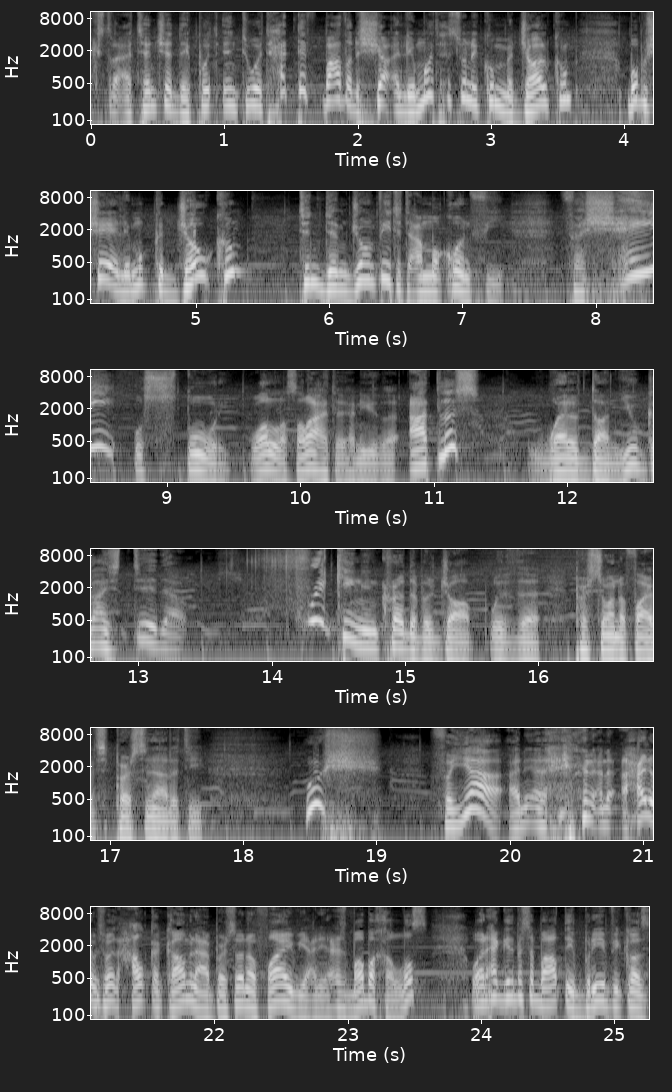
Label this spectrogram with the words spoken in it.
extra attention they put into it حتى في بعض الاشياء اللي ما تحسون يكون مجالكم مو بالشيء اللي ممكن جوكم تندمجون فيه تتعمقون فيه فشيء اسطوري والله صراحه يعني the Atlas well done you guys did a freaking incredible job with the Persona 5's personality وش فيا يعني الحين انا الحين لو سويت حلقه كامله عن بيرسونا 5 يعني احس ما بخلص وانا حقي بس بعطي بريف because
